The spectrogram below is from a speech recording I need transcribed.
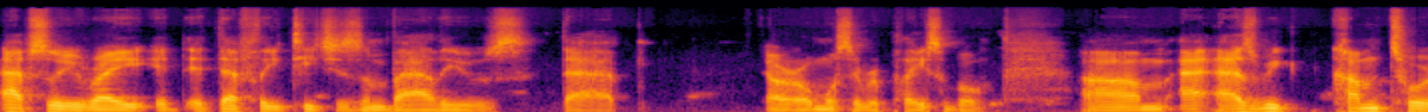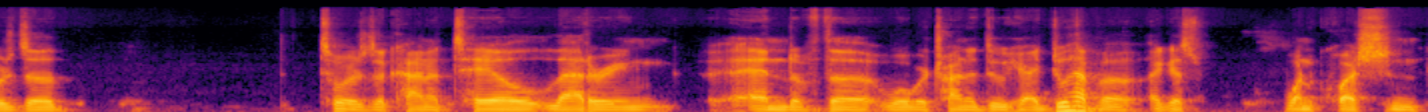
absolutely right. It, it definitely teaches them values that are almost irreplaceable. Um, as we come towards a towards the kind of tail laddering end of the what we're trying to do here, I do have a I guess one question.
